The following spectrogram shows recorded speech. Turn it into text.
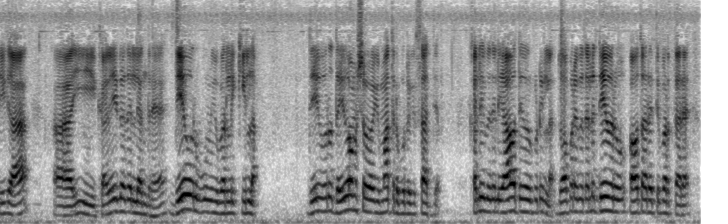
ಈಗ ಈ ಕಲಿಯುಗದಲ್ಲಿ ಅಂದರೆ ದೇವರು ಭೂಮಿಗೆ ಬರಲಿಕ್ಕಿಲ್ಲ ದೇವರು ದೈವಾಂಶವಾಗಿ ಮಾತ್ರ ಬರಲಿಕ್ಕೆ ಸಾಧ್ಯ. ಕಲಿಯುಗದಲ್ಲಿ ಯಾವ ದೇವರು ಕೂಡ ಇಲ್ಲ. ದ್ವಾಪರ ಯುಗದಲ್ಲಿ ದೇವರು ಅವತಾರ ರೀತಿ ಬರ್ತಾರೆ.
